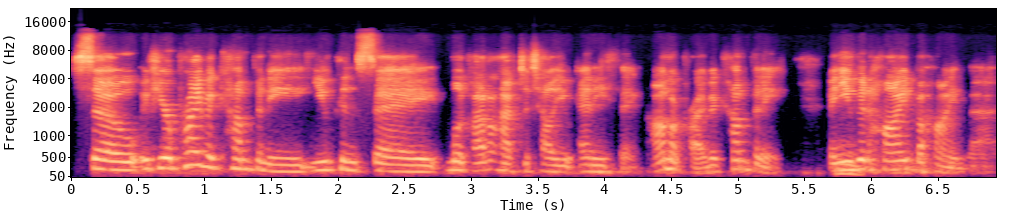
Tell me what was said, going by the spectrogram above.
So if you're a private company, you can say, look, I don't have to tell you anything. I'm a private company. And you mm. can hide behind that.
